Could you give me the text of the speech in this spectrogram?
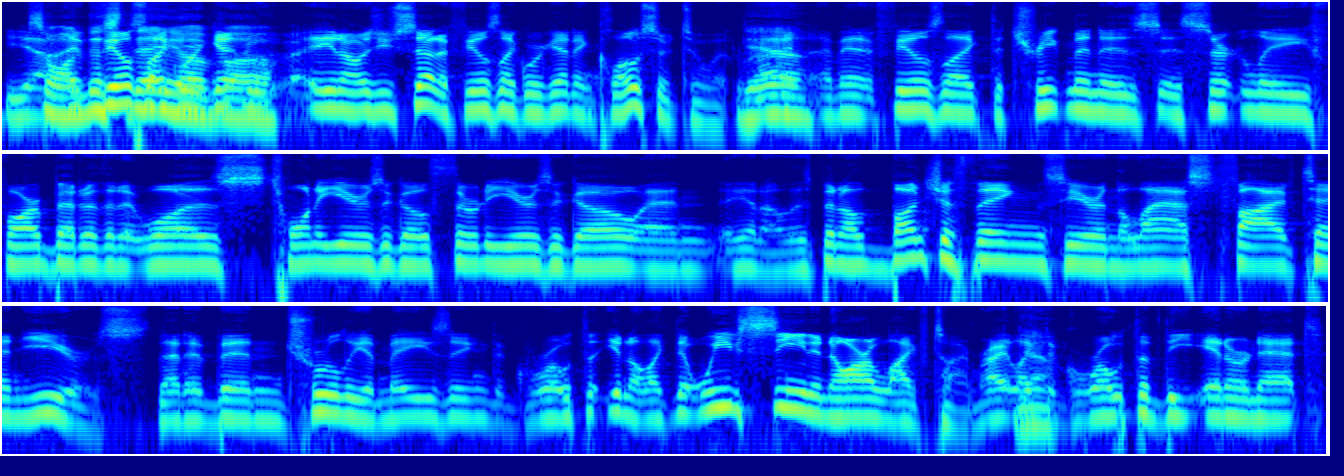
Yeah, so it feels like we're of, getting, uh, you know, as you said, it feels like we're getting closer to it. Right? Yeah. I mean, it feels like the treatment is is certainly far better than it was 20 years ago, 30 years ago, and you know, there's been a bunch of things here in the last five, ten years that have been truly amazing. The growth, you know, like that we've seen in our lifetime, right? Like yeah. the growth of the internet,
